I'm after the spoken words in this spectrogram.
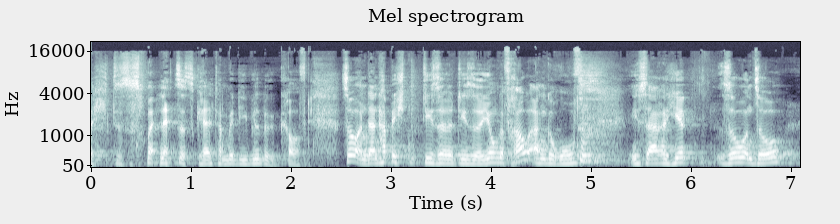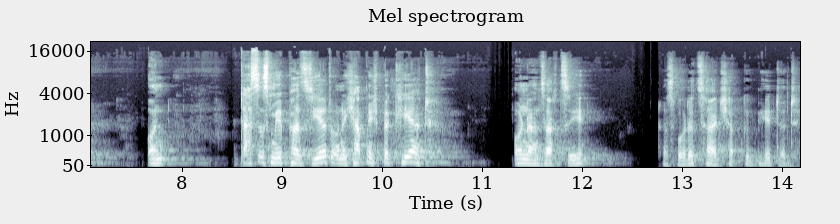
Ich, das ist mein letztes Geld, haben wir die Bibel gekauft. So, und dann habe ich diese, diese junge Frau angerufen. Ich sage hier so und so. Und das ist mir passiert und ich habe mich bekehrt. Und dann sagt sie, das wurde Zeit, ich habe gebetet.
